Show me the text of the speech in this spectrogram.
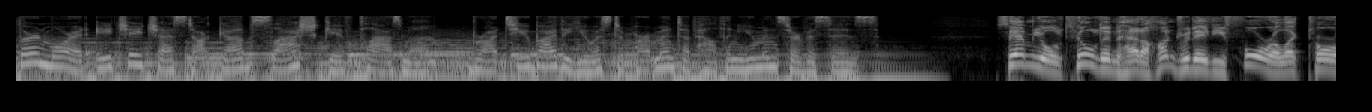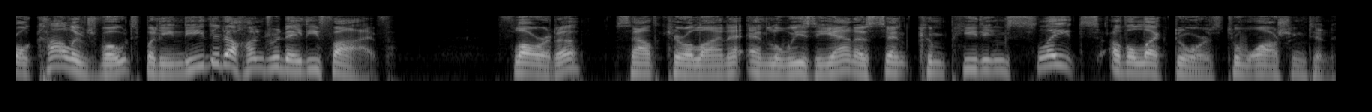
Learn more at hhs.gov slash give plasma. Brought to you by the U.S. Department of Health and Human Services. Samuel Tilden had 184 electoral college votes, but he needed 185. Florida, South Carolina, and Louisiana sent competing slates of electors to Washington.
